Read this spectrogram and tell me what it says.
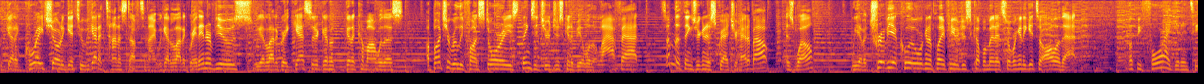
We've got a great show to get to. We've got a ton of stuff tonight. We got a lot of great interviews. We got a lot of great guests that are gonna, gonna come on with us. A bunch of really fun stories, things that you're just gonna be able to laugh at. Some of the things you're gonna scratch your head about as well. We have a trivia clue we're gonna play for you in just a couple minutes, so we're gonna get to all of that. But before I get into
